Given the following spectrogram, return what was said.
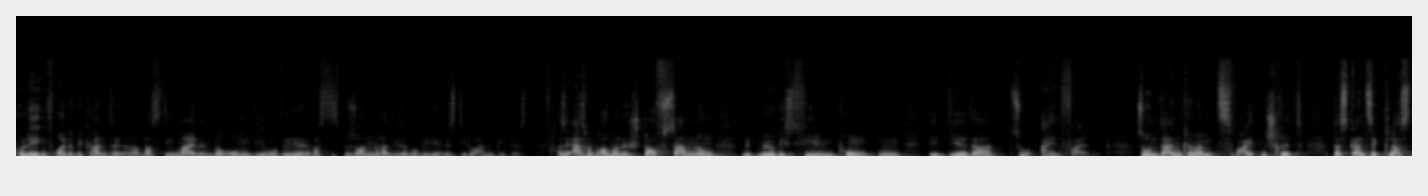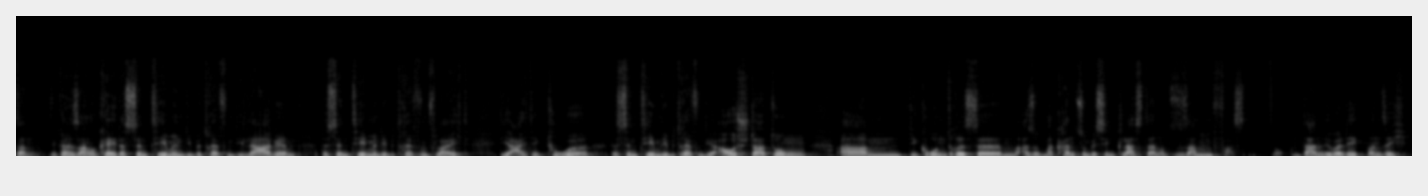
Kollegen, Freunde, Bekannte, ja, was die meinen, warum die Immobilie, was das Besondere an dieser Immobilie ist, die du anbietest. Also erstmal braucht man eine Stoffsammlung mit möglichst vielen Punkten, die dir dazu einfallen. So, und dann können wir im zweiten Schritt das Ganze clustern. Wir können sagen, okay, das sind Themen, die betreffen die Lage, das sind Themen, die betreffen vielleicht die Architektur, das sind Themen, die betreffen die Ausstattung, ähm, die Grundrisse. Also man kann so ein bisschen clustern und zusammenfassen. So, und dann überlegt man sich,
